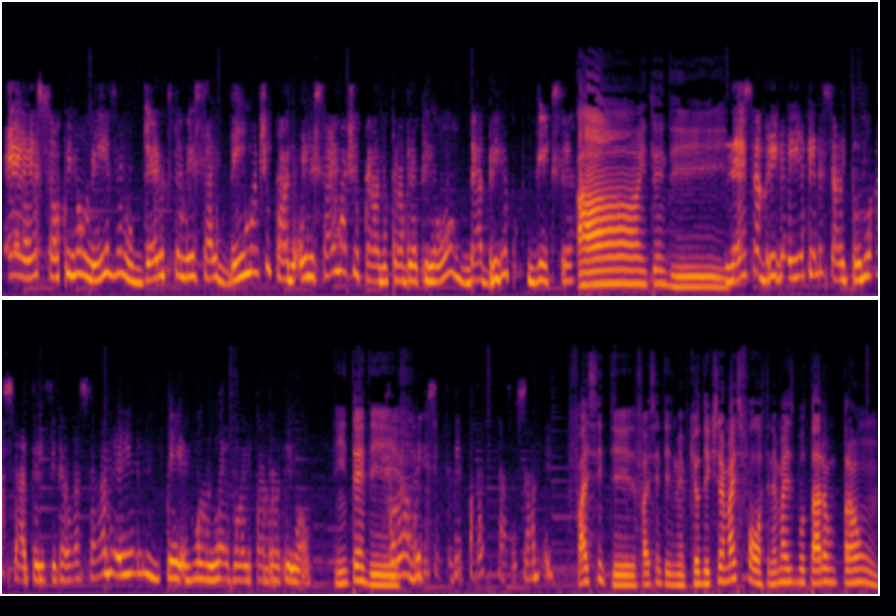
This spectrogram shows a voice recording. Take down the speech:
É, só que no livro, o Geralt também sai bem machucado. Ele sai machucado pra Brooklyn da briga com o Dijkstra. Ah, entendi. Nessa briga aí é que ele sai todo lascado, que ele fica lascado e aí ele mano, levou ele pra Brooklyn Entendi. Foi uma briga assim, de pau, sabe? Faz sentido, faz sentido mesmo. Porque o Dijkstra é mais forte, né? Mas botaram pra um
